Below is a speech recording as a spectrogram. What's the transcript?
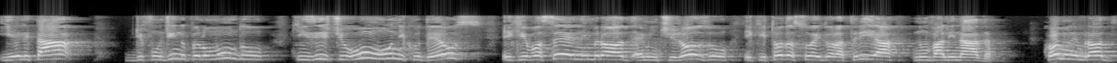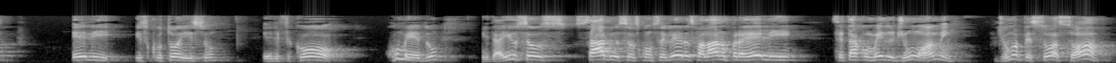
E ele está difundindo pelo mundo que existe um único Deus e que você, Nimrod, é mentiroso e que toda a sua idolatria não vale nada. Quando Nimrod ele escutou isso, ele ficou com medo e daí os seus sábios, os seus conselheiros falaram para ele: "Você está com medo de um homem, de uma pessoa só,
